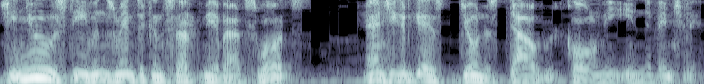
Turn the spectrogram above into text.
She knew Stevens meant to consult me about Schwartz, and she could guess Jonas Dowd would call me in eventually.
